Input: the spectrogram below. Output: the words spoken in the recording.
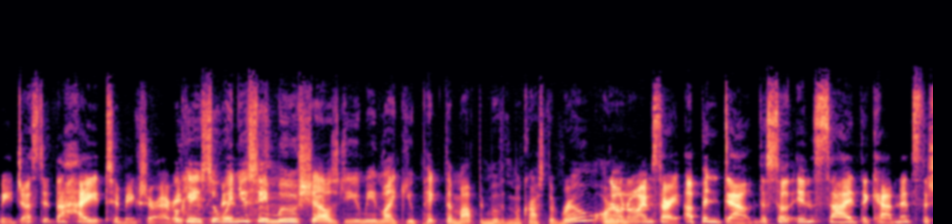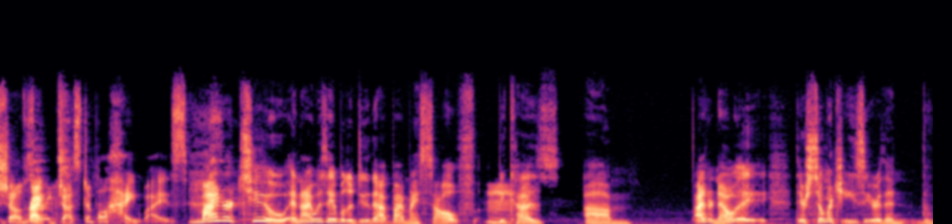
we adjusted the height to make sure everything. Okay, so when you say move shelves, do you mean like you pick them up and move them across the room, or No, no, I'm sorry. Up and down. The, so inside the cabinets, the shelves Right. are adjustable height wise. Mine are too, and I was able to do that by myself Mm. because um, I don't know. It, they're so much easier than the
